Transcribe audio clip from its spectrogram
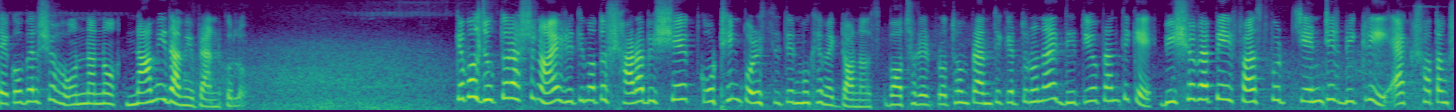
Taco Bell সহ অন্যান্য নামি দামি ব্র্যান্ডগুলো। কেবল যুক্তরাষ্ট্র নয়, রীতিমতো সারা বিশ্বে কঠিন পরিস্থিতির মুখে ম্যাকডোনাল্ডস। বছরের প্রথম প্রান্তিকের তুলনায় দ্বিতীয় প্রান্তিকে বিশ্বব্যাপী এই ফাস্টফুড চেনটির বিক্রি এক শতাংশ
